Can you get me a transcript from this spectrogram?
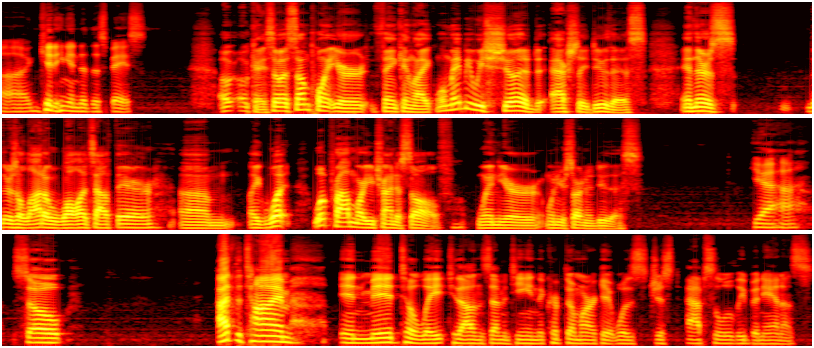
uh, getting into the space. Okay, so at some point you're thinking like, well, maybe we should actually do this. And there's there's a lot of wallets out there. Um, like what what problem are you trying to solve when you're when you're starting to do this? Yeah. So at the time in mid to late 2017, the crypto market was just absolutely bananas.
